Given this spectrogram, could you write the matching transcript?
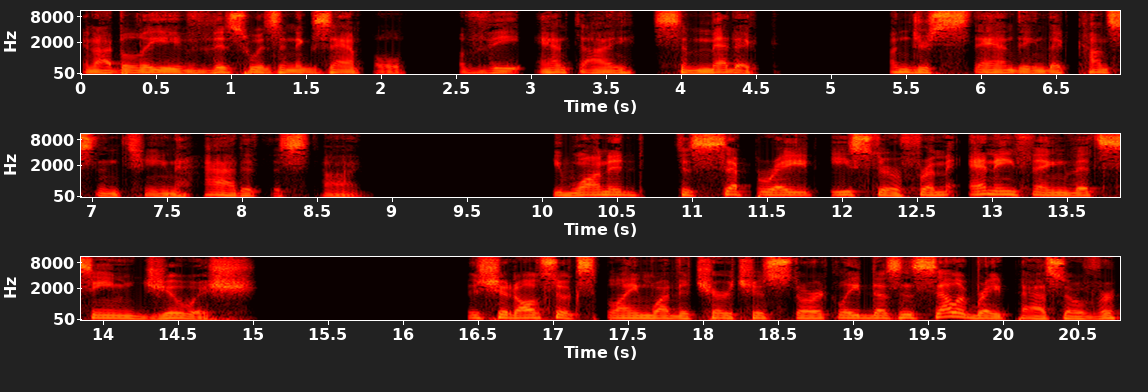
And I believe this was an example of the anti Semitic understanding that Constantine had at this time. He wanted to separate Easter from anything that seemed Jewish. This should also explain why the church historically doesn't celebrate Passover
